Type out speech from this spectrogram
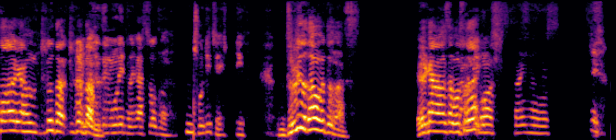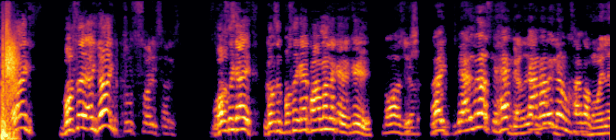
তোরা কি এখন দাও দুটো দাও। মনে হয় কাজ চলতো। ছুটিছে, ঠিক। দুটো তো দাও। হতো না এখানে আছে বসে? বস বস সরি সরি বসে গাই বসে বসে গাই পা মানে কে কে বস ভাই ব্যাল বস হ্যাঁ কানা দিলাম খাগো মোবাইলে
